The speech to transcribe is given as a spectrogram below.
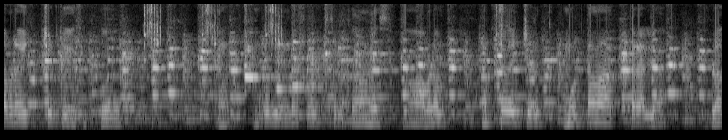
അവിടെ വെച്ചെടുത്ത് ഇപ്പോൾ നമുക്ക് വീണ്ടും ഫ്രൂട്ട്സ് എടുക്കാം ഗൈസ് ഇപ്പോൾ അവിടെ മുട്ട വെച്ചെടുക്ക മുട്ട മാത്രമല്ല ഇവിടെ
